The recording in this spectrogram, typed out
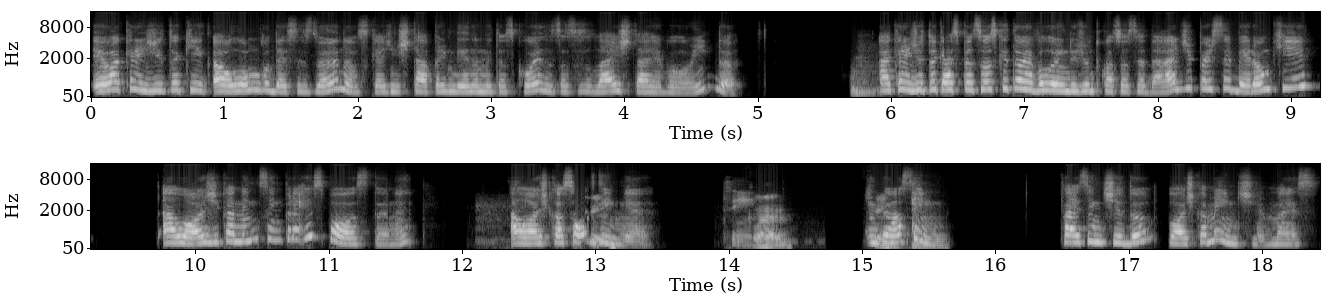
eu acredito que ao longo desses anos que a gente tá aprendendo muitas coisas, a sociedade está evoluindo, acredito que as pessoas que estão evoluindo junto com a sociedade perceberam que a lógica nem sempre é resposta, né? A lógica sozinha. Sim. Claro. Sim. Então, assim, faz sentido, logicamente, mas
